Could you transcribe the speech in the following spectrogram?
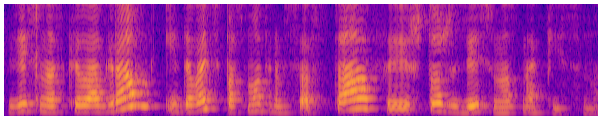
Здесь у нас килограмм, и давайте посмотрим состав и что же здесь у нас написано.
